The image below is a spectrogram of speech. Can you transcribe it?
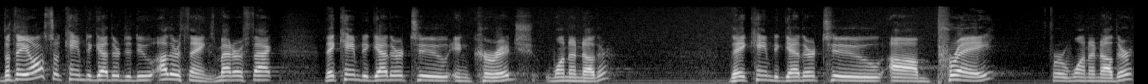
but they also came together to do other things. Matter of fact, they came together to encourage one another. They came together to um, pray for one another.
